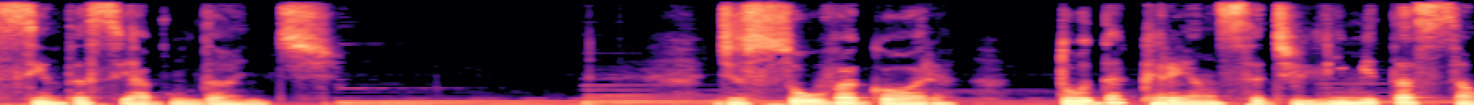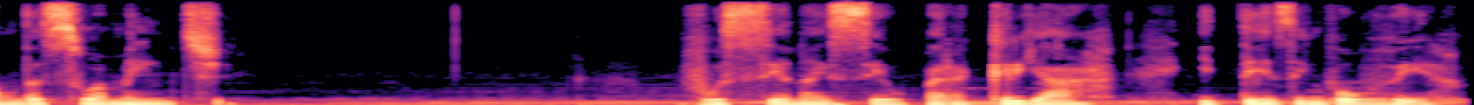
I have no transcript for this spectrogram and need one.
Sinta-se abundante. Dissolva agora toda crença de limitação da sua mente. Você nasceu para criar e desenvolver.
